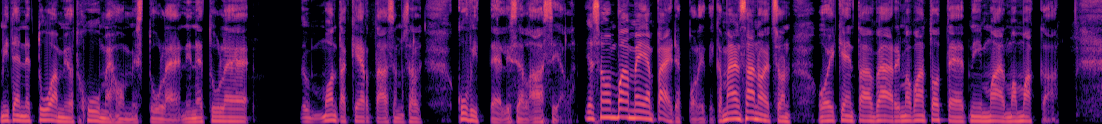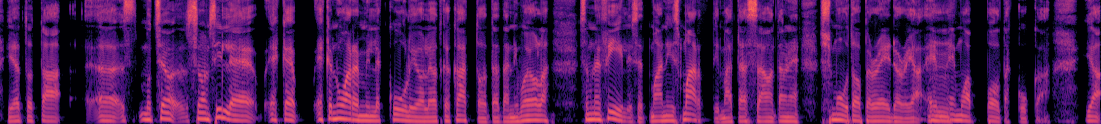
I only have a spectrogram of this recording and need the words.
miten ne tuomiot huumehommista tulee, niin ne tulee monta kertaa semmoisella kuvitteellisella asialla. Ja se on vaan meidän päihdepolitiikka. Mä en sano, että se on oikein tai väärin, mä vaan totean, että niin maailma makaa. Ja tota, mutta se, on- se on sille ehkä, ehkä nuoremmille kuulijoille, jotka katsoo tätä, niin voi olla semmoinen fiilis, että mä oon niin smartti, mä tässä on tämmöinen smooth operator ja ei, Mm. ei mua polta kukaan. Ja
